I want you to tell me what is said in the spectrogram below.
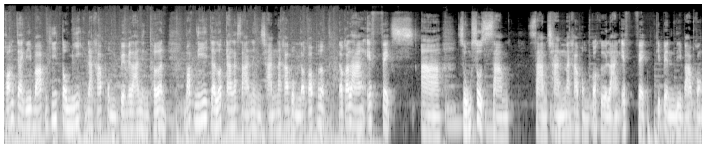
พร้อมแจกดีบัฟฮิโตมินะครับผมเป็นเวลา 1 เทิร์น บัฟนี้จะลดการรักษา 1 ชั้นนะครับผมแล้วก็เพิ่มแล้วก็ล้างเอฟเฟกต์สูงสุด 3 3 ชั้นนะครับผมก็คือล้างเอฟเฟกต์ที่เป็นดีบัฟของ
